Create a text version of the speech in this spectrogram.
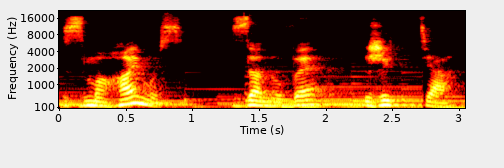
змагаймось за нове життя.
